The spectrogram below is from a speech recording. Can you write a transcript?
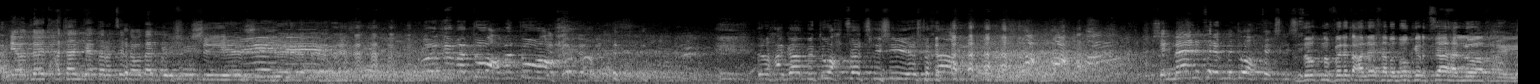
אני עוד לא התחתנתי, אתה רוצה תעודת גירושין? שיהיה, שיהיה. כל זה בטוח, בטוח. דרך אגב, ביטוח צד שלישי, יש לך? של מה אני צריך ביטוח צד שלישי? זאת נופלת עליך בבוקר צהל לא אחראי.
